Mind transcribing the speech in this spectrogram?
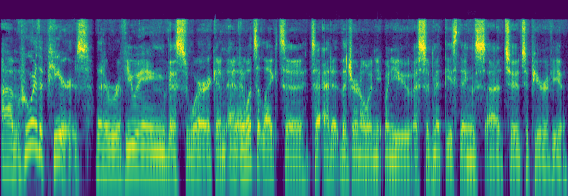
um, who are the peers that are reviewing this work, and, and, and what's it like to to edit the journal when you when you uh, submit these things uh, to to peer review?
